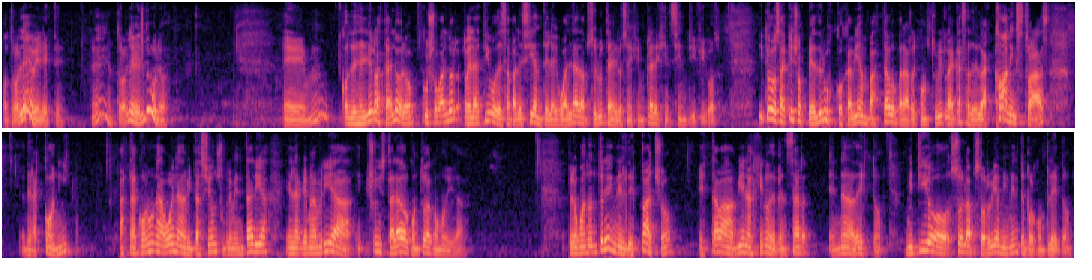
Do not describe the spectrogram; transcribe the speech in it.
otro level este. ¿eh? Otro level duro. Eh, con desde el hierro hasta el oro, cuyo valor relativo desaparecía ante la igualdad absoluta de los ejemplares científicos. Y todos aquellos pedruscos que habían bastado para reconstruir la casa de la Königstrasse, de la König, hasta con una buena habitación suplementaria en la que me habría yo instalado con toda comodidad. Pero cuando entré en el despacho, estaba bien ajeno de pensar en nada de esto. Mi tío solo absorbía mi mente por completo.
